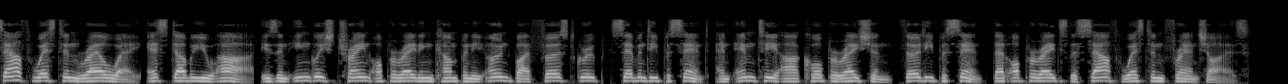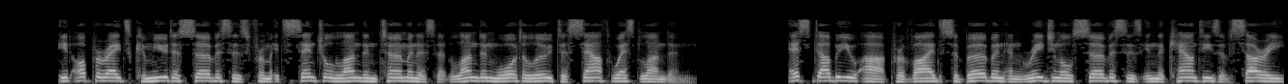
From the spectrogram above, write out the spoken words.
South Western Railway (SWR) is an English train operating company owned by First Group (70%) and MTR Corporation (30%) that operates the South Western franchise. It operates commuter services from its central London terminus at London Waterloo to South West London. SWR provides suburban and regional services in the counties of Surrey,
